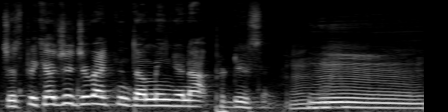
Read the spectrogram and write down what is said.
just because you're directing, don't mean you're not producing. Mm-hmm.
